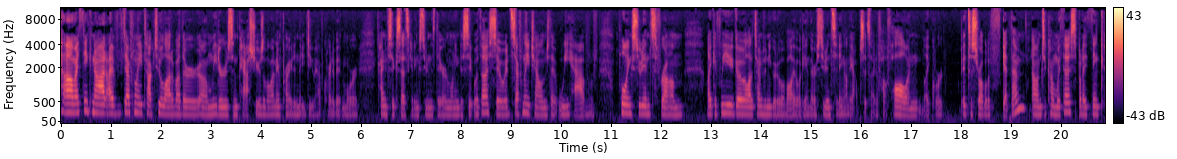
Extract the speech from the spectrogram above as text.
Um, I think not. I've definitely talked to a lot of other um, leaders in past years of Illini Pride, and they do have quite a bit more kind of success getting students there and wanting to sit with us. So it's definitely a challenge that we have of pulling students from. Like if we go, a lot of times when you go to a volleyball game, there are students sitting on the opposite side of Huff Hall, and like we're it's a struggle to f- get them um, to come with us. But I think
